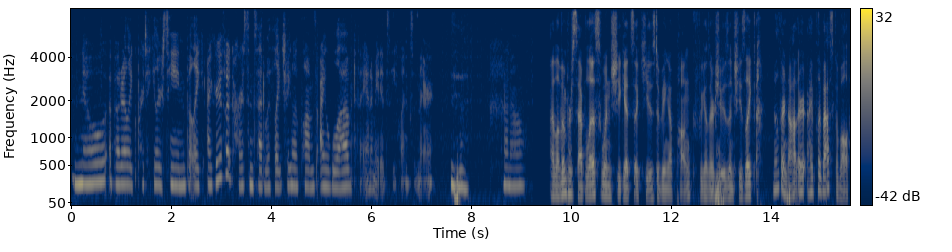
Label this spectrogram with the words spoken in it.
know about a like particular scene, but like I agree with what Carson said with like Chicken with Plums. I loved the animated sequence in there. Mhm. I don't know. I love in Persepolis when she gets accused of being a punk because of her shoes, and she's like, "No, they're not. They're, I play basketball."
